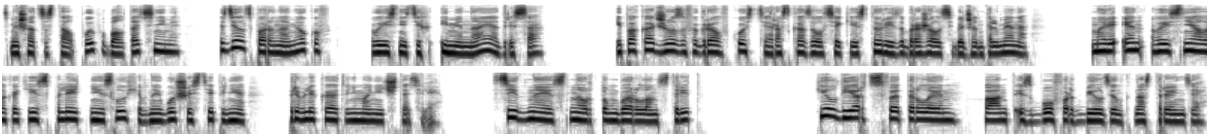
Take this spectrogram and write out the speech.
Смешаться с толпой, поболтать с ними, сделать пару намеков, выяснить их имена и адреса. И пока Джозеф играл в кости, рассказывал всякие истории, изображал себя джентльмена, Мэри Энн выясняла, какие сплетни и слухи в наибольшей степени привлекают внимание читателей. Сидней с Нортумберланд-стрит, Хилдьярд с Феттерлейн, Хант из Боффорд-билдинг на Стрэнде.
